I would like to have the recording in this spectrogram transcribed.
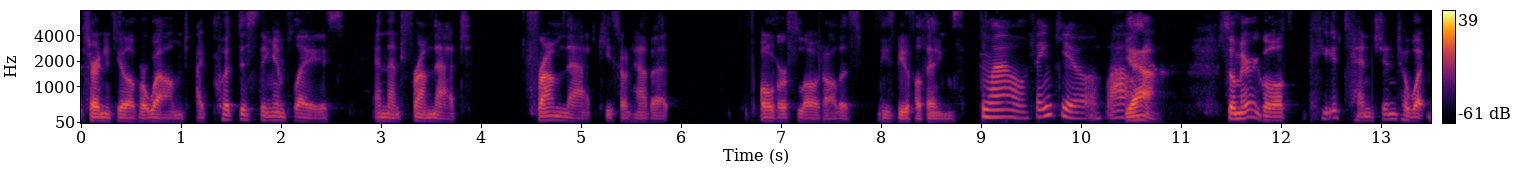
starting to feel overwhelmed. I put this thing in place, and then from that, from that keystone habit, overflowed all this these beautiful things. Wow, thank you. Wow. Yeah. So Marigold, pay attention to what's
